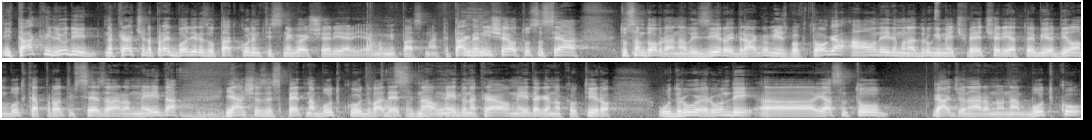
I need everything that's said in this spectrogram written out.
i takvi ljudi na kraju će napraviti bolji rezultat, kunem ti se nego je Šarijer, jebo mi pas mate. Tako da niš, evo, tu sam se ja, tu sam dobro analizirao i drago mi je zbog toga, a onda idemo na drugi meč večeri, a to je bio Dylan Butka protiv Cezara Almeida. 1.65 na Butku, 2.10 na Almeidu, na kraju Almeida ga nokautirao u drugoj rundi. Uh, ja sam tu gađao naravno na Butku,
